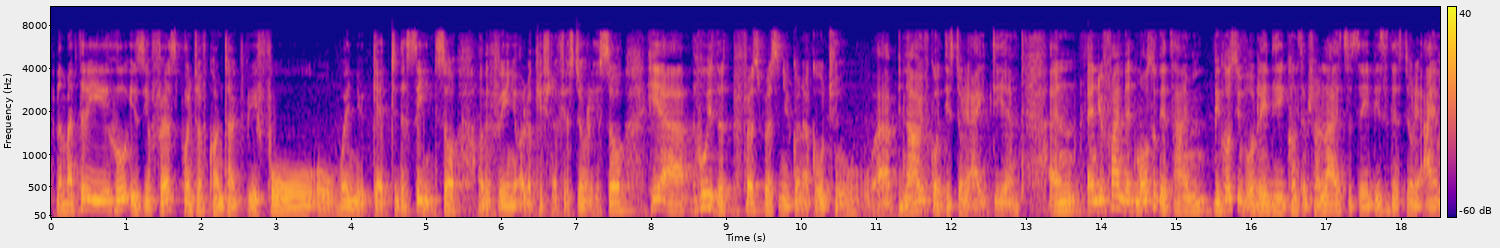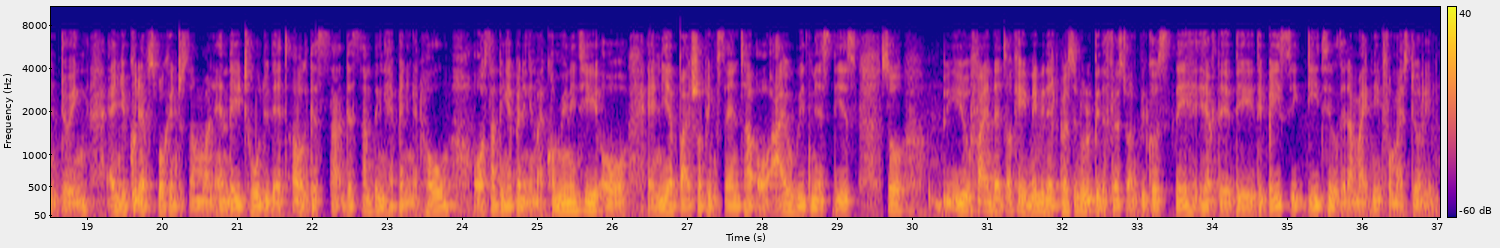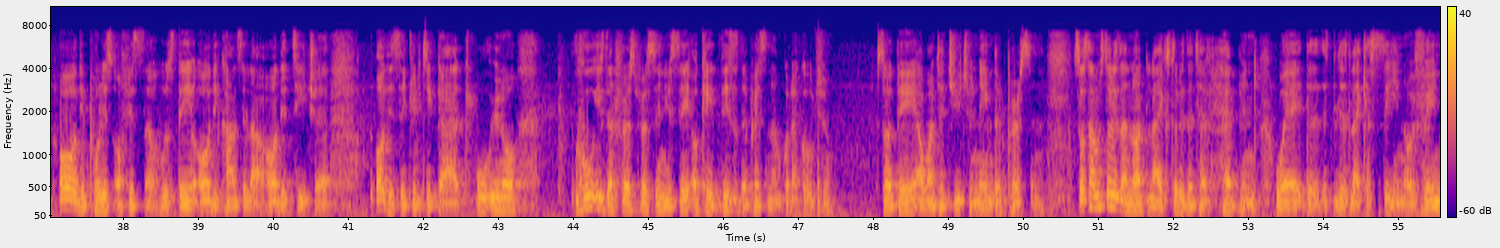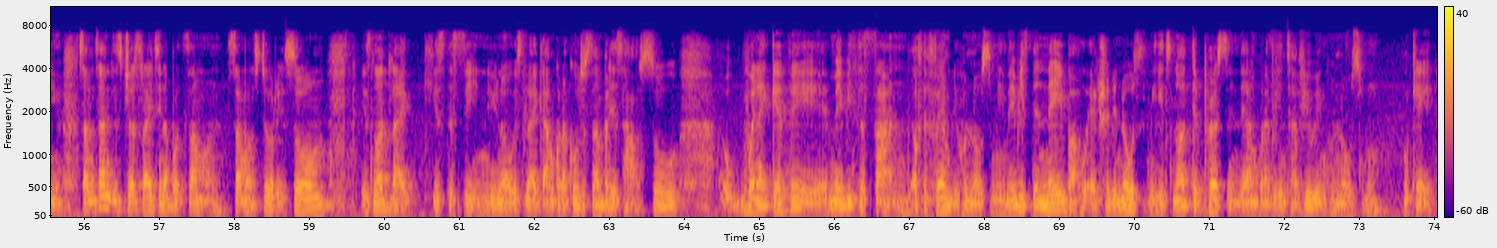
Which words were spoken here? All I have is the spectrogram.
Number three, who is your first point of contact before or when you get to the scene? So, or the venue or location of your story. So, here, who is the first person you're gonna go to? Uh, now you've got the story idea, and and you find that most of the time, because you've already conceptualized to say this is the story I am doing, and you could have spoken to someone and they told you that oh, there's there's something happening at home or something happening in my community or a nearby shopping center or I witnessed this. So you find that okay maybe that person will be the first one because they have the, the the basic details that i might need for my story. Or the police officer who's there or the counselor or the teacher or the security guard or you know who is that first person you say okay this is the person i'm gonna go to so there, I wanted you to name the person. So some stories are not like stories that have happened where there's like a scene or a venue. Sometimes it's just writing about someone, someone's story. So um, it's not like it's the scene, you know. It's like I'm gonna go to somebody's house. So when I get there, maybe it's the son of the family who knows me. Maybe it's the neighbor who actually knows me. It's not the person that I'm gonna be interviewing who knows me. Okay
